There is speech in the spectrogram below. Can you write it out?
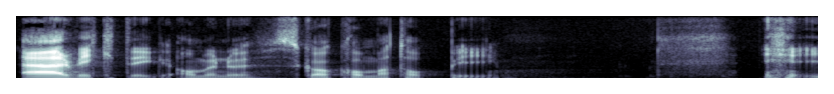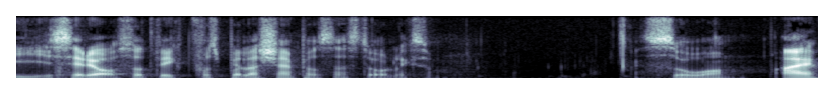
är viktig om vi nu ska komma topp i i, i Serie A så att vi får spela Champions nästa år liksom. Så nej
